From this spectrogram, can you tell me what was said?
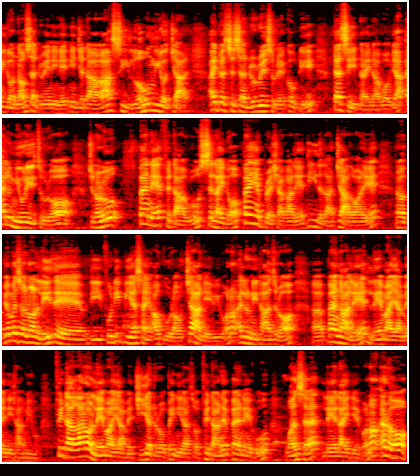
ပြီးတော့နောက်ဆက်တွဲအနေနဲ့ injector ကစီလုံးပြီးတော့ကျတယ်အဲ့အတွက် system dual rate ဆိုတဲ့ကုတ်တွေတက်စေနိုင်တာပေါ့ဗျာအဲ့လိုမျိုးတွေဆိုတော့ကျွန်တော်တို့ပန့်တဲ့ filter ကိုစစ်လိုက်တော့ပန့်ရဲ့ pressure ကလည်းတီးတတာကျသွားတယ်အဲ့တော့ပြောမယ်ဆိုရင်တော့40ဒီ40 psi အောက်ကိုတောင်ကျနေပြီပေါ့နော်အဲ့လိုနေထားဆိုတော့အဲပန့်ကလည်းလဲမရမယ့်နေထားမျိုး filter ကတော့လဲမရမယ်ကြီးရတော်တော်ပိတ်နေတာဆိုတော့ filter နဲ့ပန့်နဲ့ကို one set လဲလိုက်တယ်ပေါ့နော်အဲ့တော့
